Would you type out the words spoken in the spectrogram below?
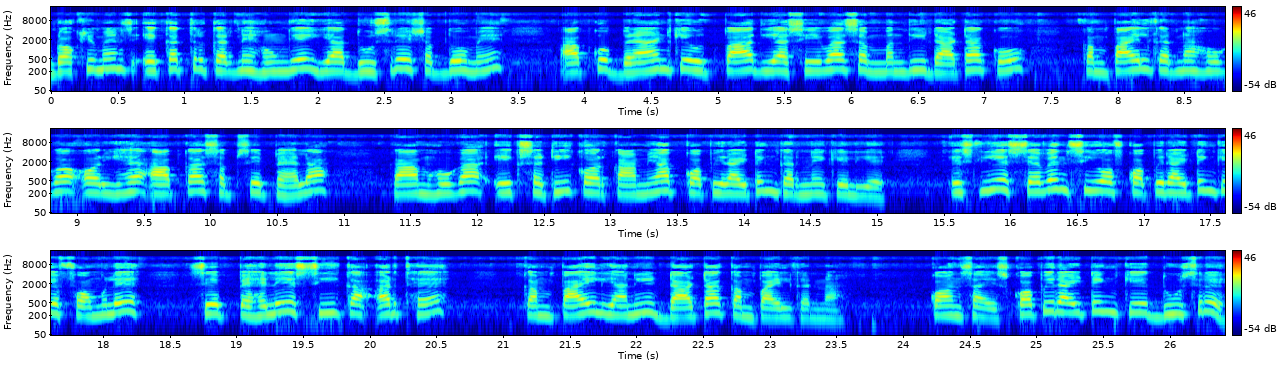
डॉक्यूमेंट्स एकत्र करने होंगे या दूसरे शब्दों में, आपको ब्रांड के उत्पाद या सेवा संबंधी डाटा को कंपाइल करना होगा और यह आपका सबसे पहला काम होगा एक सटीक और कामयाब कॉपीराइटिंग करने के लिए। इसलिए सेवन सी ऑफ़ कॉपीराइटिंग के फॉर्मूले से पहले सी का अर्थ है कंपाइल यानी डाटा कंपाइल करना। कौन सा इस कॉपीराइटिंग के दूसरे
